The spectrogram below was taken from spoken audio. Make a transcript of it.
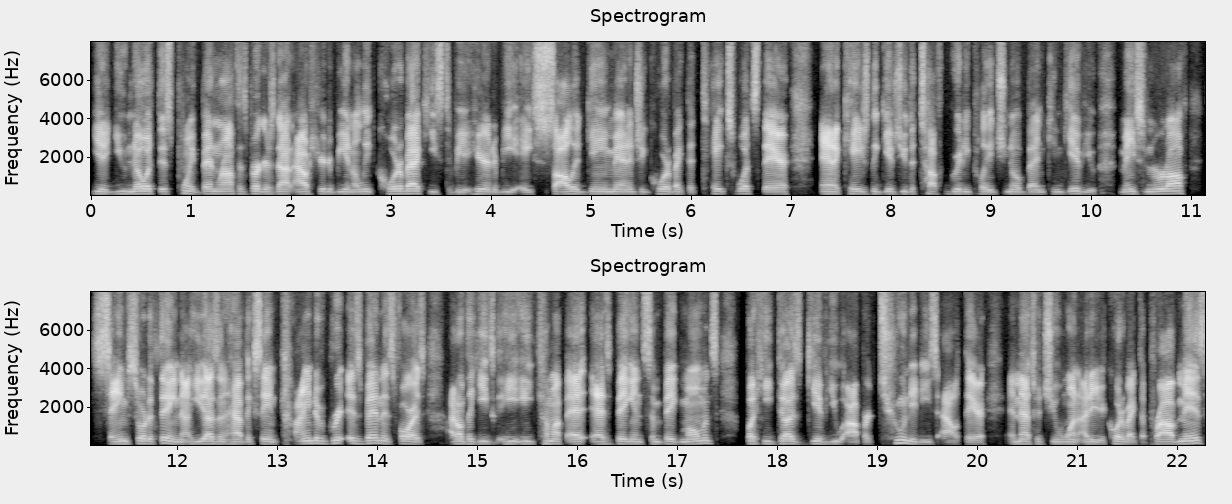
you you know at this point Ben Roethlisberger is not out here to be an elite quarterback. He's to be here to be a solid game managing quarterback that takes what's there and occasionally gives you the tough gritty plays you know Ben can give you. Mason Rudolph, same sort of thing. Now he doesn't have the same kind of grit as Ben as far as I don't think he's he, he come up as, as big in some big moments, but he does give you out there, and that's what you want out of your quarterback. The problem is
